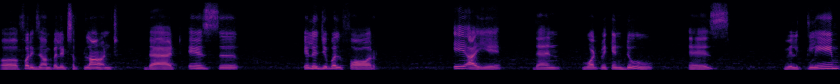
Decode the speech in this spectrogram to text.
uh, for example, it's a plant that is uh, eligible for AIA, then what we can do is we'll claim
